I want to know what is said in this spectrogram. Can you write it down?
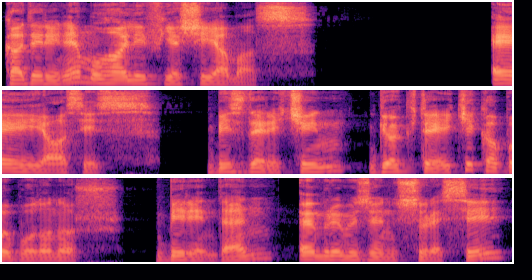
Kaderine muhalif yaşayamaz. Ey aziz! Bizler için gökte iki kapı bulunur. Birinden ömrümüzün süresi,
